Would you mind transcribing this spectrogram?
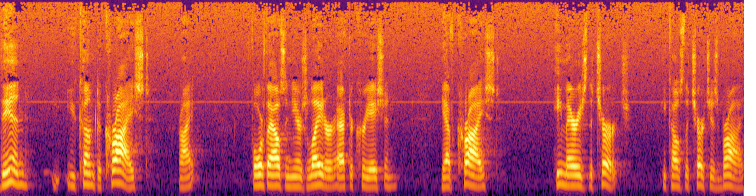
Then you come to Christ, right? 4,000 years later, after creation, you have Christ. He marries the church. He calls the church his bride.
